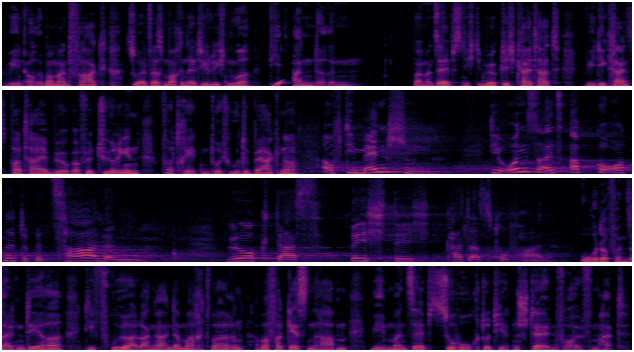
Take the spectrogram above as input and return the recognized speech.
Wen auch immer man fragt, so etwas machen natürlich nur die anderen. Weil man selbst nicht die Möglichkeit hat, wie die Kleinstpartei Bürger für Thüringen, vertreten durch Ute Bergner, auf die Menschen, die uns als Abgeordnete bezahlen, wirkt das richtig katastrophal. Oder von Seiten derer, die früher lange an der Macht waren, aber vergessen haben, wem man selbst zu hochdotierten Stellen verholfen hat.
